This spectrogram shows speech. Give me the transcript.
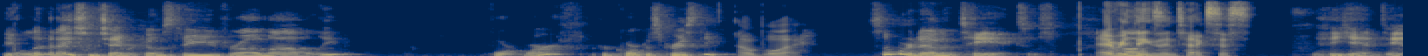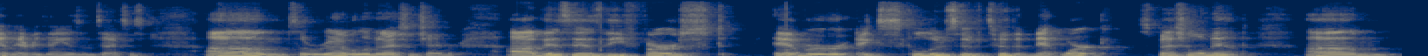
The Elimination Chamber comes to you from, uh, I believe, Fort Worth or Corpus Christi, oh boy. somewhere down in Texas. Everything's in Texas. yeah, damn, everything is in Texas. Um, so we're gonna have elimination chamber. Uh, this is the first ever exclusive to the network special event. Um,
